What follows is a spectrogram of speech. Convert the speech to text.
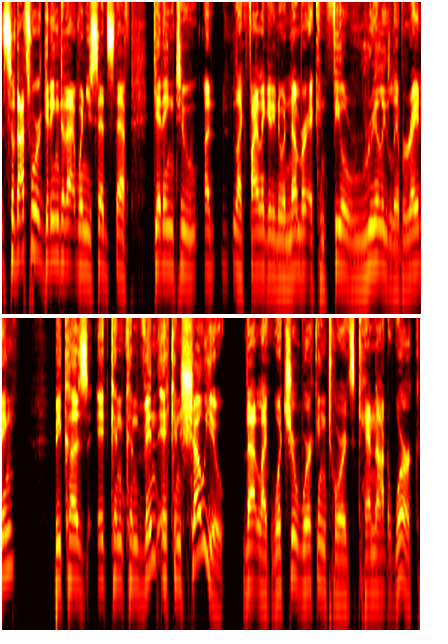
so that's where getting to that when you said Steph, getting to a, like finally getting to a number, it can feel really liberating because it can convince, it can show you that like what you're working towards cannot work.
